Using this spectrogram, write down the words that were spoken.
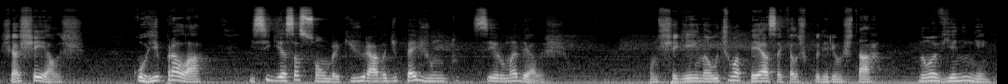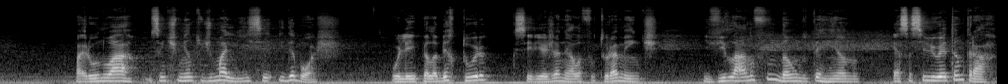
já achei elas corri para lá e segui essa sombra que jurava de pé junto ser uma delas. Quando cheguei na última peça que elas poderiam estar, não havia ninguém. Pairou no ar um sentimento de malícia e deboche. Olhei pela abertura, que seria a janela futuramente, e vi lá no fundão do terreno essa silhueta entrar,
